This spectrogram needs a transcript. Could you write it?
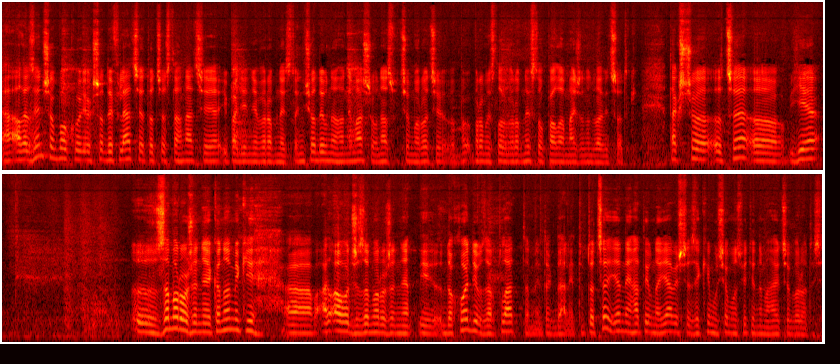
Але з іншого боку, якщо дефляція, то це стагнація і падіння виробництва. Нічого дивного нема, що у нас в цьому році промислове виробництво впало майже на 2%. Так що це е, є е, замороження економіки, е, а отже, замороження і доходів, зарплат там, і так далі. Тобто це є негативне явище, з яким у всьому світі намагаються боротися.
